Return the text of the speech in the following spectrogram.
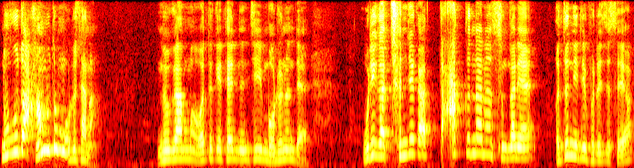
누구도 아무도 모르잖아. 누가 뭐 어떻게 됐는지 모르는데 우리가 천재가 딱 끝나는 순간에 어떤 일이 벌어졌어요?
